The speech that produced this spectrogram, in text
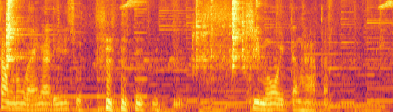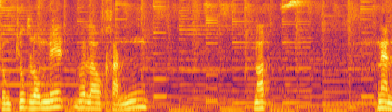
ช่องลุงแหวงอะดีที่สุดขี้โมอีกต่างหากครับ ตรงจุบลมนี้เมื่อเราขัน น็อตแน่น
